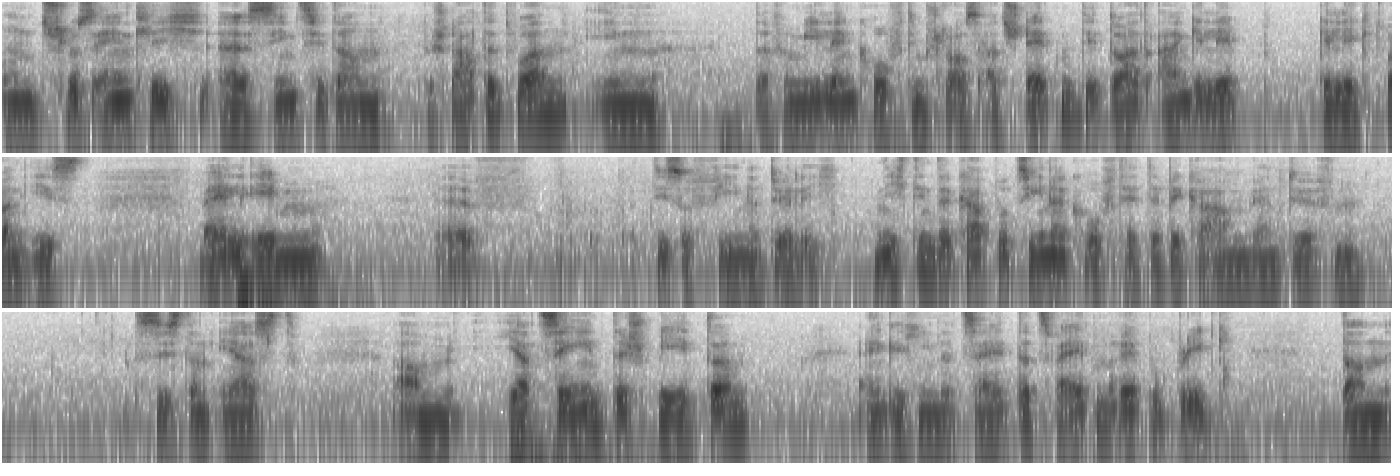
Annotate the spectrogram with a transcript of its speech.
Und schlussendlich äh, sind sie dann bestattet worden in der Familiengruft im Schloss Artstetten, die dort angelegt worden ist, weil eben äh, die Sophie natürlich nicht in der Kapuzinergruft hätte begraben werden dürfen. Das ist dann erst ähm, Jahrzehnte später, eigentlich in der Zeit der Zweiten Republik, dann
